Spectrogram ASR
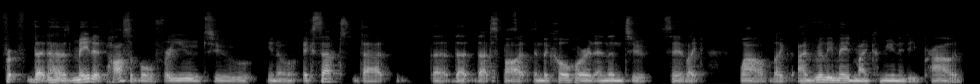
for, that has made it possible for you to you know accept that that that that spot in the cohort and then to say like wow like i've really made my community proud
